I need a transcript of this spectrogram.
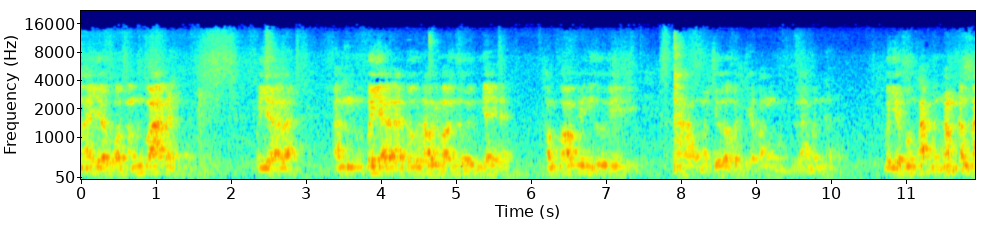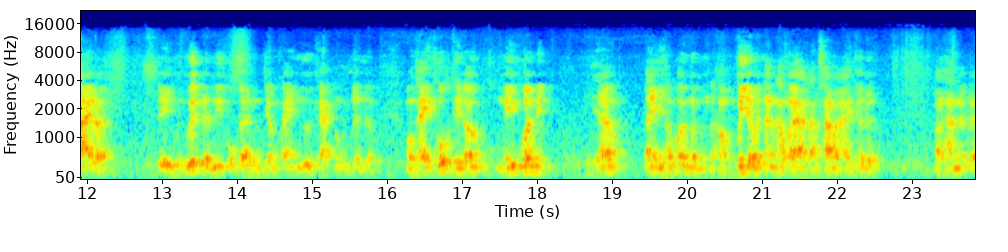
nãy giờ quần ẩn quá rồi. Bây giờ là anh bây giờ là tôi nói với mọi người cũng vậy đó. Không có cái người nào mà chữa bệnh cho bằng là mình hết. Bây giờ phương pháp mình nắm trong tay rồi thì mình quyết định cái cuộc đời mình chứ không phải người khác không quyết định được. Còn thầy thuốc thì tôi nghĩ quên đi. Thấy không? Tại vì không có mình không, bây giờ bệnh anh không ai làm sao mà ai chữa được. Bằng anh đó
